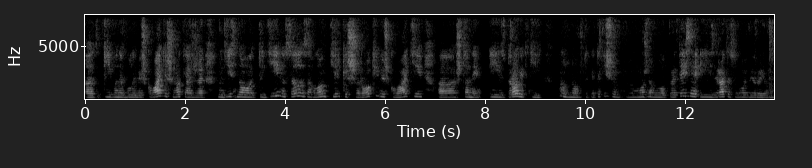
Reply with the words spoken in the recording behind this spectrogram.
Е, Такі вони були мішковаті, широкі, адже ну дійсно тоді носили загалом тільки широкі мішковаті е, штани і здорові такі. Ну, знову ж таки, такі, щоб можна було пройтися і зірати собою району.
